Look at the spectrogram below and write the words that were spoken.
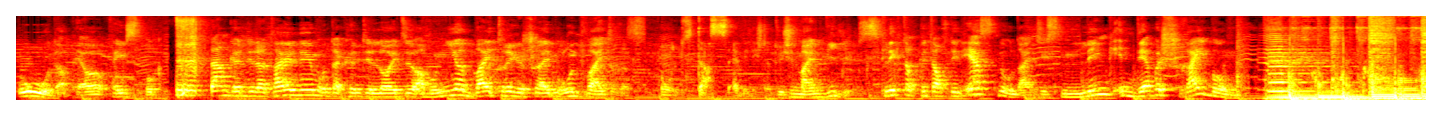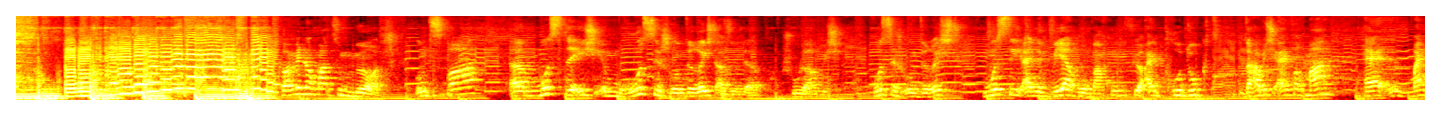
oder per Facebook. Dann könnt ihr da teilnehmen und da könnt ihr Leute abonnieren, Beiträge schreiben und weiteres. Und das erwähne ich natürlich in meinen Videos. Klickt doch bitte auf den ersten und einzigsten Link in der Beschreibung. Kommen wir nochmal zum Merch. Und zwar ähm, musste ich im Russischunterricht, also in der Schule habe ich Russischunterricht, musste ich eine Werbung machen für ein Produkt. Und da habe ich einfach mal hä, mein,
